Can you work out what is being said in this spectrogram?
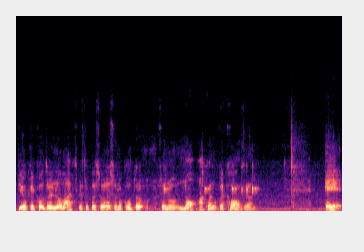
Più che contro il Novax, queste persone sono, contro, sono no a qualunque cosa e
